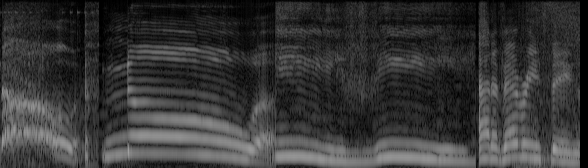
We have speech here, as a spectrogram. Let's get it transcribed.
no! No! Out of everything.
